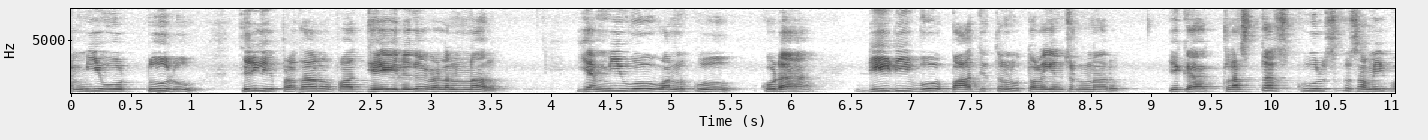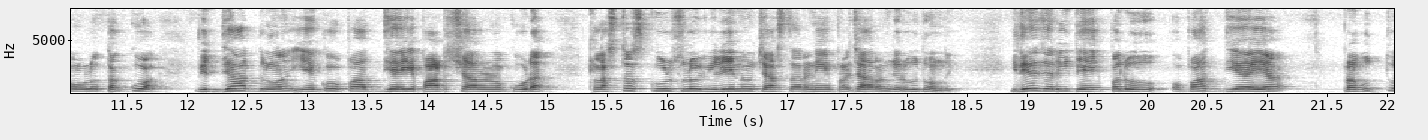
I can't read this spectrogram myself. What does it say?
ఎంఈఓ టూలు తిరిగి ప్రధాన ఉపాధ్యాయులుగా వెళ్ళనున్నారు ఎంఈఓ వన్కు కూడా డీడీఓ బాధ్యతలను తొలగించనున్నారు. ఇక క్లస్టర్ స్కూల్స్కు సమీపంలో తక్కువ విద్యార్థులను ఏకోపాధ్యాయ పాఠశాలను కూడా క్లస్టర్ స్కూల్స్లో విలీనం చేస్తారని ప్రచారం జరుగుతోంది. ఇదే జరిగితే పలు ఉపాధ్యాయ ప్రభుత్వ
